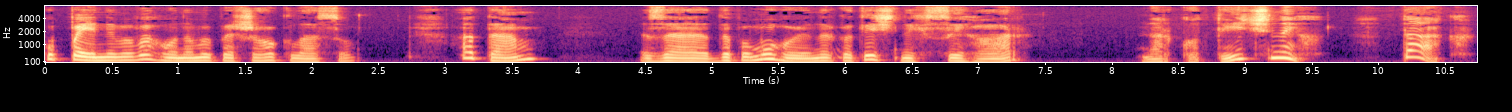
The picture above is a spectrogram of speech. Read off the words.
купейними вагонами першого класу. А там, за допомогою наркотичних сигар. Наркотичних? Так,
